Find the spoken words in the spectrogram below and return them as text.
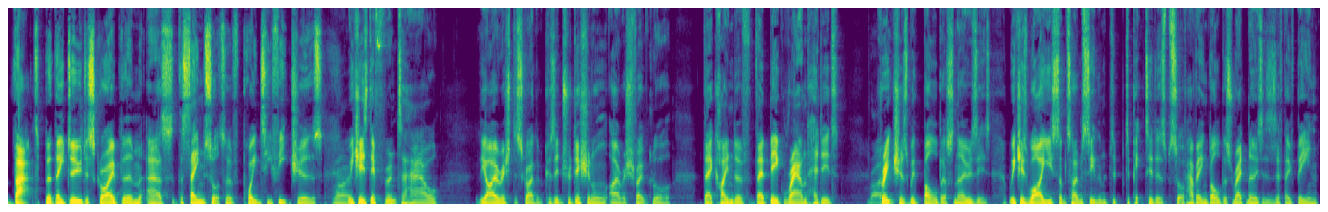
that, but they do describe them as the same sort of pointy features, Right. which is different to how the Irish describe them. Because in traditional Irish folklore, they're kind of they're big, round-headed creatures with bulbous noses, which is why you sometimes see them de- depicted as sort of having bulbous red noses, as if they've been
